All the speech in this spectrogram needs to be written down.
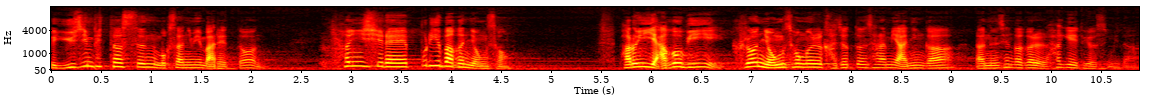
그 유진 피터슨 목사님이 말했던 현실의 뿌리 박은 영성. 바로 이 야곱이 그런 영성을 가졌던 사람이 아닌가라는 생각을 하게 되었습니다.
